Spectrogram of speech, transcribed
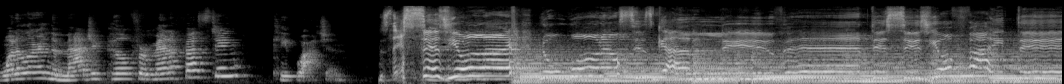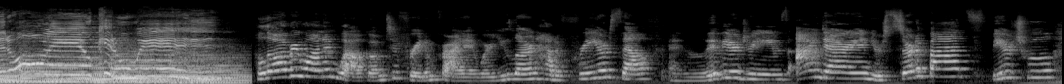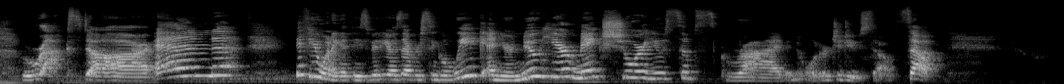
Want to learn the magic pill for manifesting? Keep watching. This is your life, no one else has gotta live it. This is your fight that only you can win. Hello, everyone, and welcome to Freedom Friday, where you learn how to free yourself and live your dreams. I'm Darienne, your certified spiritual rock star. And if you want to get these videos every single week and you're new here, make sure you subscribe in order to do so. So,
